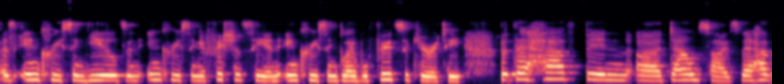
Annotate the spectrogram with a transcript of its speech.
as increasing yields and increasing efficiency and increasing global food security. But there have been uh, downsides. There have,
